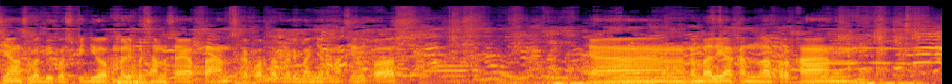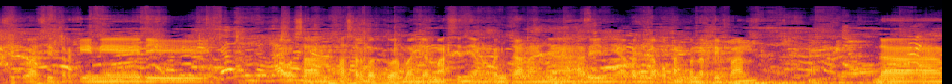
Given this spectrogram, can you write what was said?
siang Sobat Bipos Video. Kembali bersama saya Frans, reporter dari Banjarmasin Pos Yang kembali akan melaporkan situasi terkini di kawasan Pasar Batuah Banjarmasin Yang rencananya hari ini akan dilakukan penertiban. Dan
